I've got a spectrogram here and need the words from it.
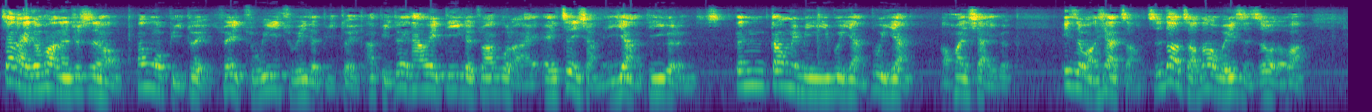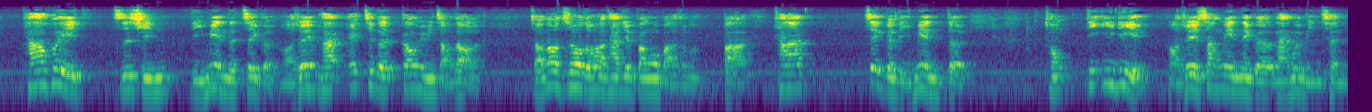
再来的话呢，就是哈，帮我比对，所以逐一逐一的比对啊，比对他会第一个抓过来，哎，郑小明一样，第一个人跟高明明一不一样，不一样，啊换下一个，一直往下找，直到找到为止之后的话，他会执行里面的这个啊，所以它哎这个高明明找到了，找到之后的话，他就帮我把什么，把它这个里面的同第一列啊，所以上面那个栏位名称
